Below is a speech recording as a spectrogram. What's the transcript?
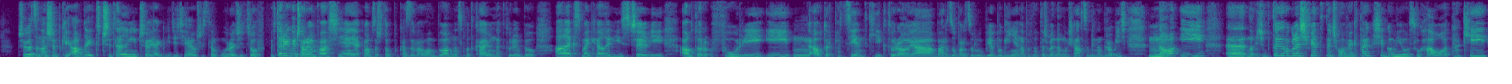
Przychodzę na szybki update czytelniczy. Jak widzicie, ja już jestem u rodziców. Wtorek wieczorem właśnie, jak Wam zresztą pokazywałam, byłam na spotkaniu, na którym był Alex Michaelis, czyli autor Furii i mm, autor Pacjentki, którą ja bardzo, bardzo lubię. Boginię na pewno też będę musiała sobie nadrobić. No i e, no, to jest w ogóle świetny człowiek, tak się go miło słuchało. Taki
